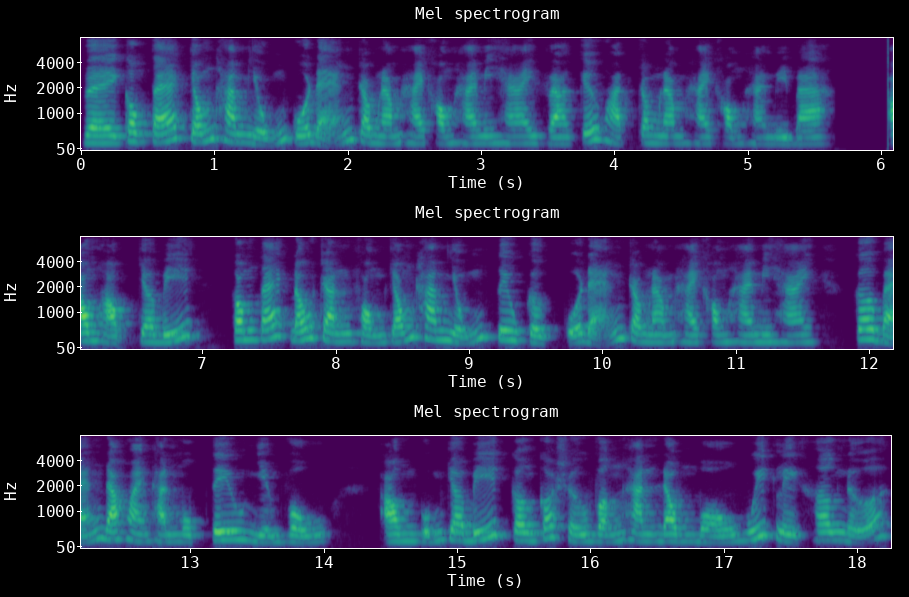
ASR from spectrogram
về công tác chống tham nhũng của đảng trong năm 2022 và kế hoạch trong năm 2023. Ông Học cho biết, công tác đấu tranh phòng chống tham nhũng tiêu cực của đảng trong năm 2022 cơ bản đã hoàn thành mục tiêu, nhiệm vụ. Ông cũng cho biết cần có sự vận hành đồng bộ, quyết liệt hơn nữa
